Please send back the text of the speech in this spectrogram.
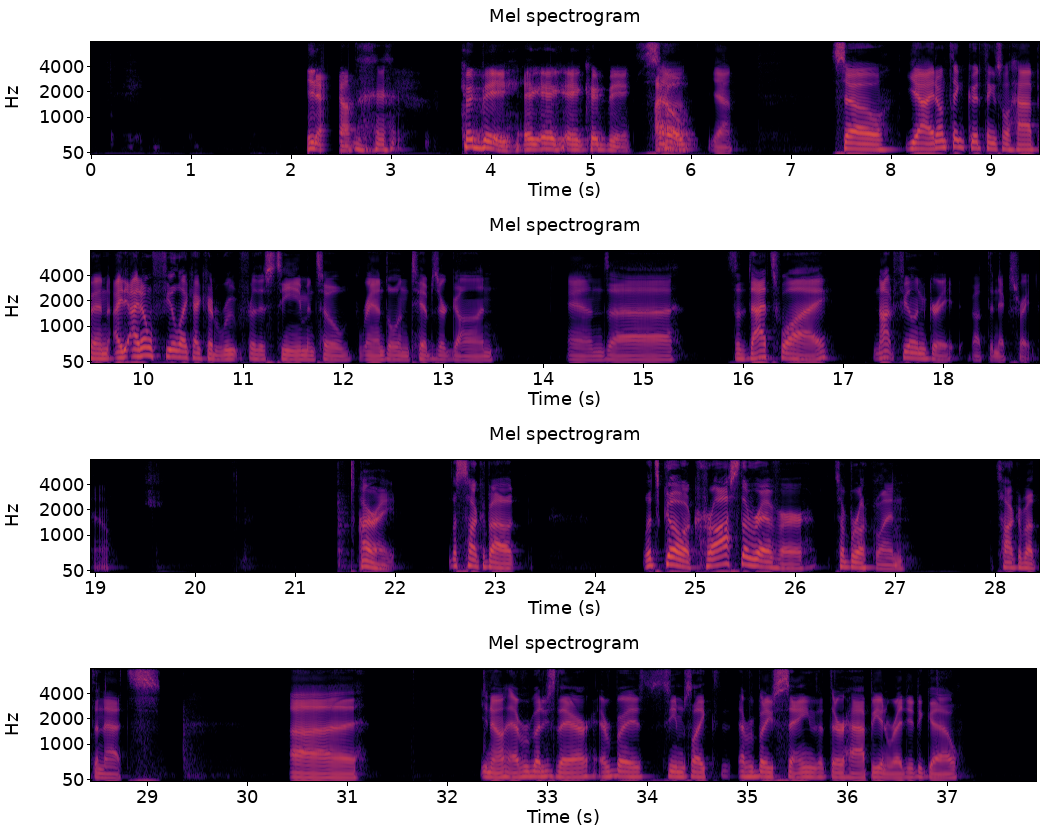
you know, could be. It, it, it could be. So, I hope. Yeah. So yeah, I don't think good things will happen. I, I don't feel like I could root for this team until Randle and Tibbs are gone, and uh, so that's why not feeling great about the Knicks right now. All right. Let's talk about let's go across the river to Brooklyn. Talk about the Nets. Uh you know, everybody's there. Everybody seems like everybody's saying that they're happy and ready to go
